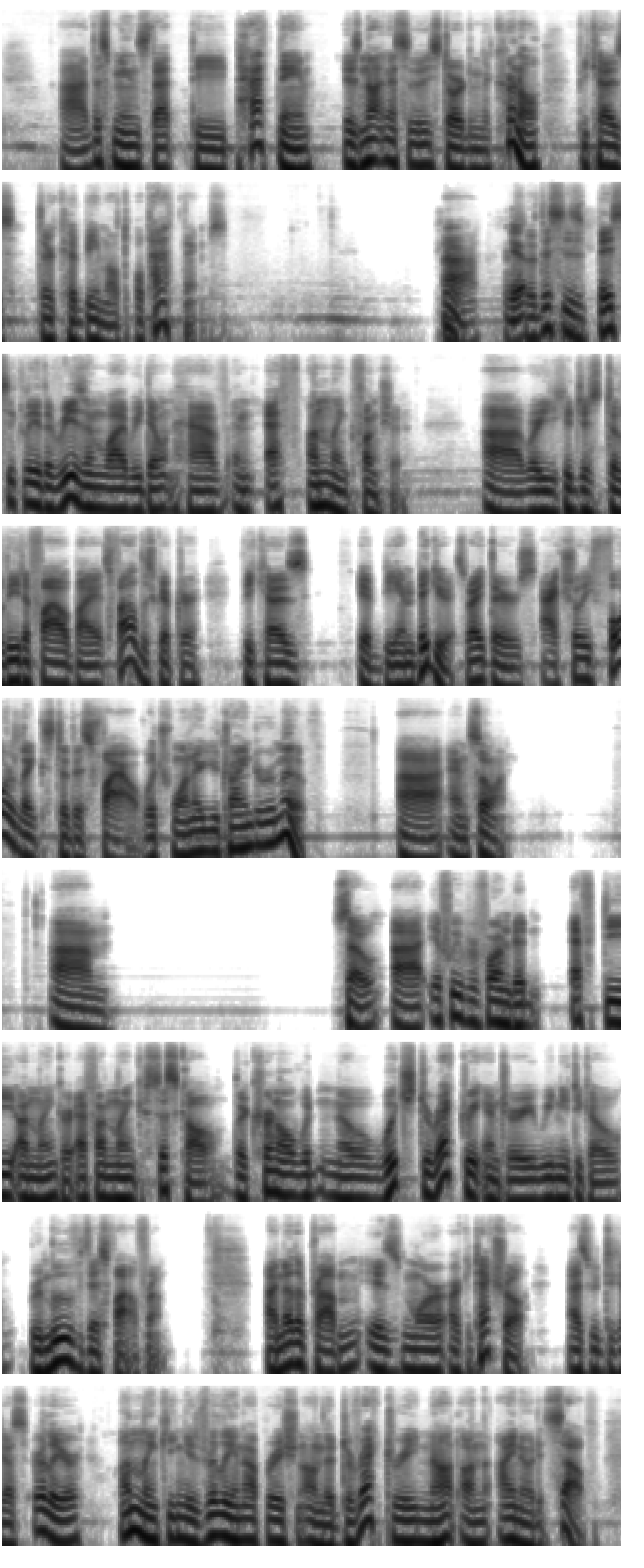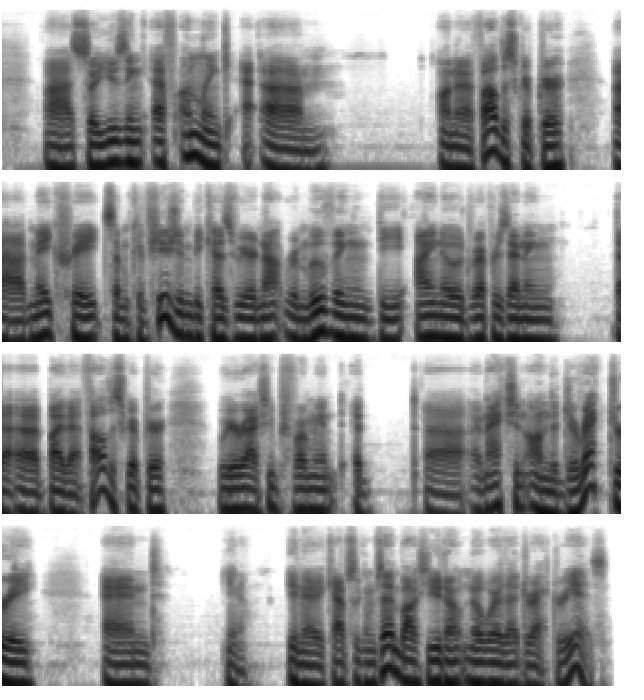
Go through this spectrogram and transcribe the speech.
This means that the path name is not necessarily stored in the kernel because there could be multiple path names. Hmm. Uh, Yep. So this is basically the reason why we don't have an f unlink function, uh, where you could just delete a file by its file descriptor because it'd be ambiguous, right? There's actually four links to this file. Which one are you trying to remove? Uh, and so on. Um, so uh, if we performed an fd unlink or f unlink syscall, the kernel wouldn't know which directory entry we need to go remove this file from. Another problem is more architectural. As we discussed earlier, unlinking is really an operation on the directory, not on the inode itself. Uh, so using funlink um, on a file descriptor uh, may create some confusion because we are not removing the inode representing uh, by that file descriptor. We are actually performing a, uh, an action on the directory, and you know, in a Capsicum sandbox, you don't know where that directory is.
